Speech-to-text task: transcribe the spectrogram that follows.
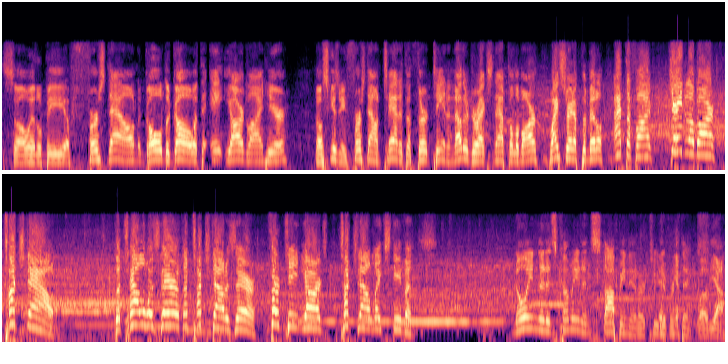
So it'll be a first down, goal to go at the eight yard line here. No, excuse me, first down 10 at the 13. Another direct snap to Lamar, right straight up the middle at the five. Jaden Lamar, touchdown. The tell was there, the touchdown is there. 13 yards, touchdown, Lake Stevens. Knowing that it's coming and stopping it are two different yeah, things. Well, yeah,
